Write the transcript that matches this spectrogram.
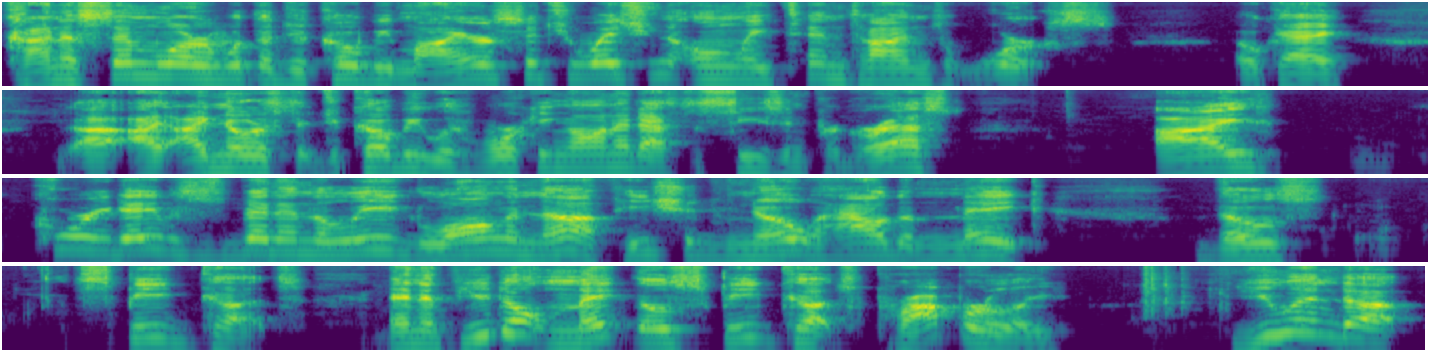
Kind of similar with the Jakobi Meyers situation, only 10 times worse. Okay. I, I noticed that Jakobi was working on it as the season progressed. I Corey Davis has been in the league long enough. He should know how to make those speed cuts. And if you don't make those speed cuts properly, you end up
